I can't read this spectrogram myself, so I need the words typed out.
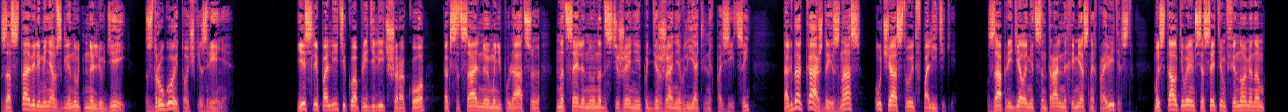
заставили меня взглянуть на людей с другой точки зрения. Если политику определить широко, как социальную манипуляцию – нацеленную на достижение и поддержание влиятельных позиций, тогда каждый из нас участвует в политике. За пределами центральных и местных правительств мы сталкиваемся с этим феноменом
